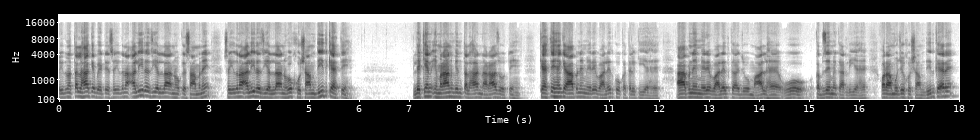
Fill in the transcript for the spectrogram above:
सैदना तलहा के बेटे सैदना अली रज़ी अल्लाह के सामने सैदना अली रज़ी अल्लाह खुश आमदीद कहते हैं। लेकिन इमरान बिन तलहा नाराज़ होते हैं, कहते हैं कि आपने मेरे वालिद को कत्ल किया है, आपने मेरे वालिद का जो माल है वो कब्ज़े में कर लिया है और आप मुझे खुश आमदीद कह रहे हैं।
